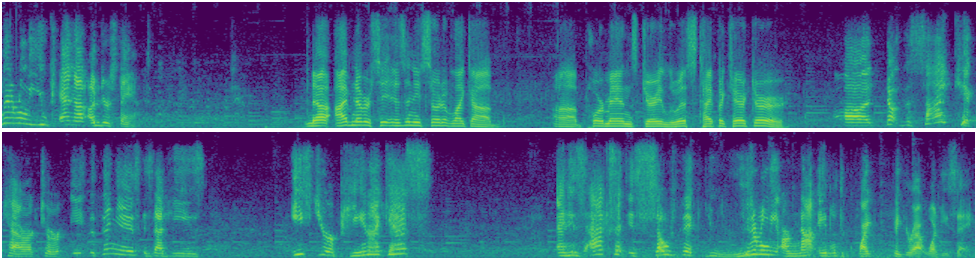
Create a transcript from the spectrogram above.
literally you cannot understand. No, I've never seen. Isn't he sort of like a, a poor man's Jerry Lewis type of character? Or? Uh, no, the sidekick character. the thing is, is that he's East European, I guess, and his accent is so thick you literally are not able to quite figure out what he's saying.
